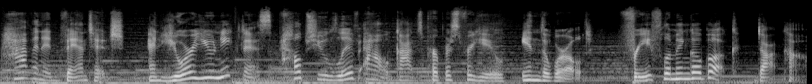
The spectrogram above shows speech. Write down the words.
have an advantage, and your uniqueness helps you live out God's purpose for you in the world. freeflamingobook.com.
